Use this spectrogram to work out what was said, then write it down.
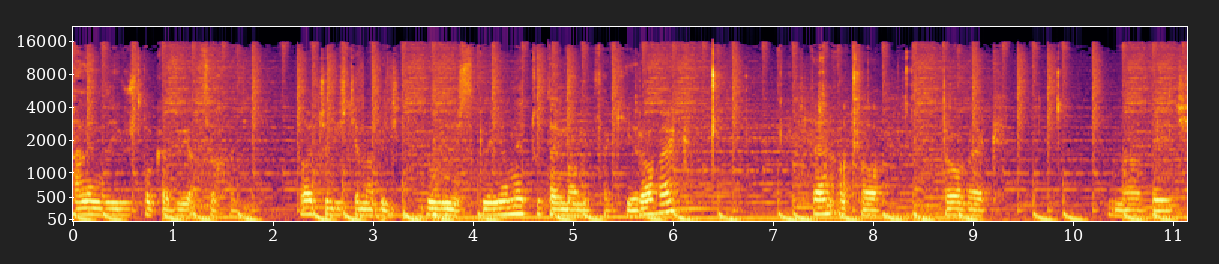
Ale już pokazuję o co chodzi. To oczywiście ma być również sklejony. Tutaj mamy taki rowek. Ten oto rowek ma być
